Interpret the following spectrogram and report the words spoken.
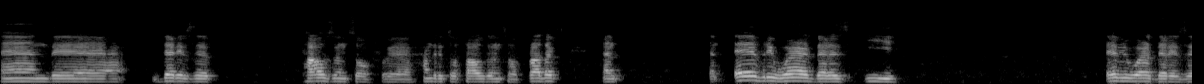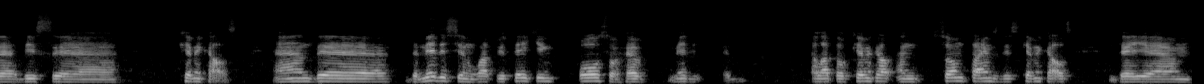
and there is a thousands of uh, hundreds of thousands of products and and everywhere there is e everywhere there is uh, these uh, chemicals. And uh, the medicine what we're taking also have made a lot of chemical and sometimes these chemicals they um,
